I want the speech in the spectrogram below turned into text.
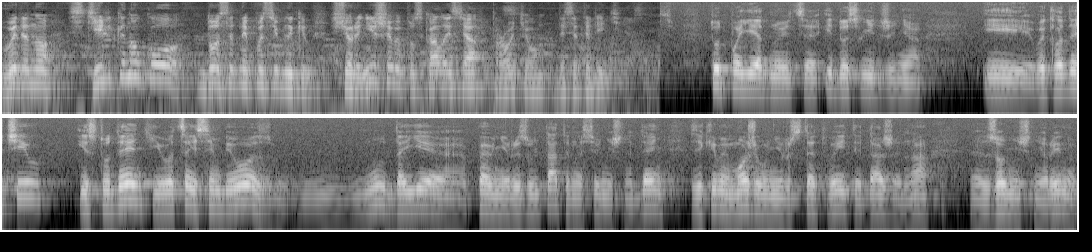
видано стільки науково-дослідних посібників, що раніше випускалися протягом десятиліть. Тут поєднуються і дослідження і викладачів, і студентів. І оцей симбіоз ну, дає певні результати на сьогоднішній день, з якими може університет вийти навіть на е, зовнішній ринок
